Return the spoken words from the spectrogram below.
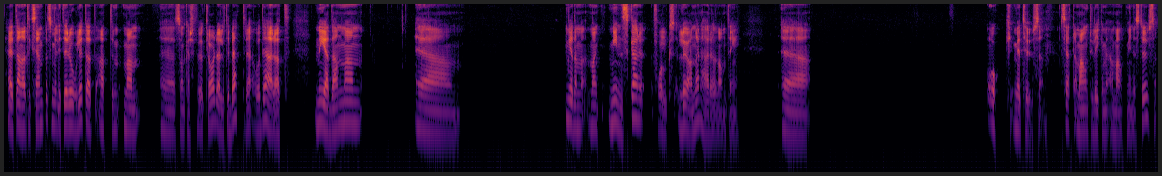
Här är ett annat exempel som är lite roligt att, att man Eh, som kanske förklarar det lite bättre och det är att medan man eh, medan man minskar folks löner här eller någonting eh, och med tusen. Set amount är lika med amount minus tusen.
